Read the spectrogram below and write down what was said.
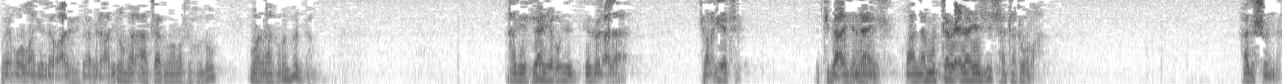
ويقول الله جل وعلا في كتابه العظيم وما آتاكم الرسول خذوه وما نهاكم عنه فانتهوا الحديث الثاني يقول يدل على شرعية اتباع الجنائز وأن المتبع لا يجلس حتى توضع هذا السنة.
